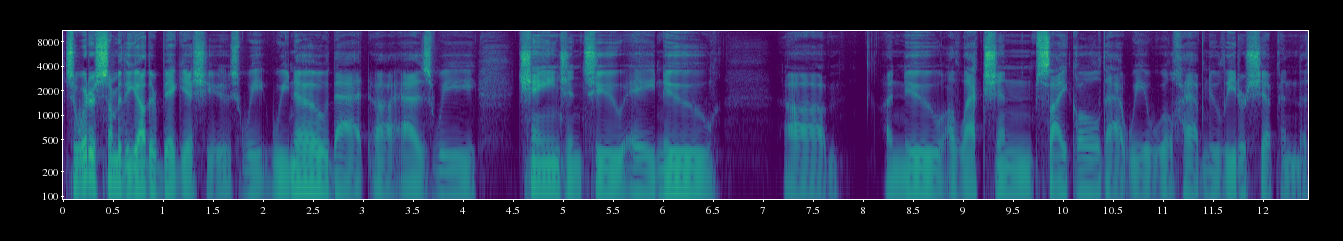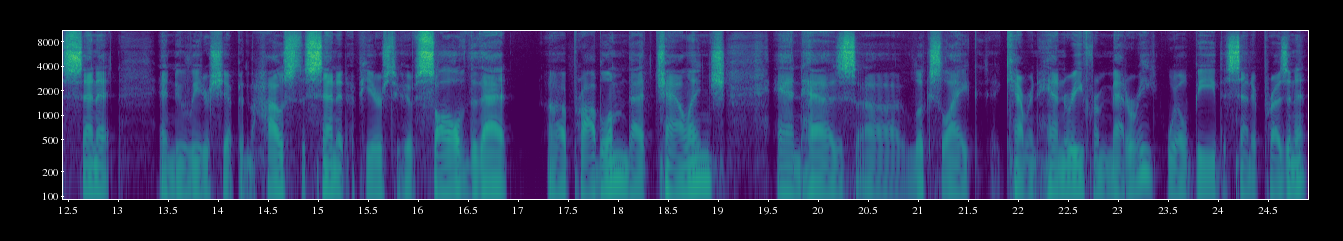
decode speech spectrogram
So, what are some of the other big issues? We we know that uh, as we change into a new um, a new election cycle, that we will have new leadership in the Senate and new leadership in the House. The Senate appears to have solved that uh, problem, that challenge and has uh, looks like Cameron Henry from Metairie will be the Senate president.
